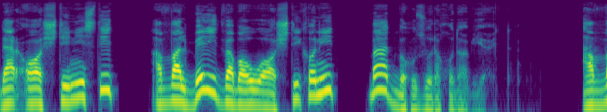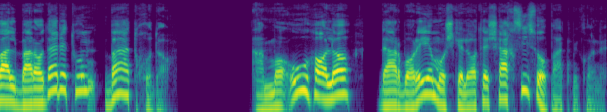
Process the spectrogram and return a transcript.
در آشتی نیستید اول برید و با او آشتی کنید بعد به حضور خدا بیایید. اول برادرتون بعد خدا. اما او حالا درباره مشکلات شخصی صحبت می‌کنه.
